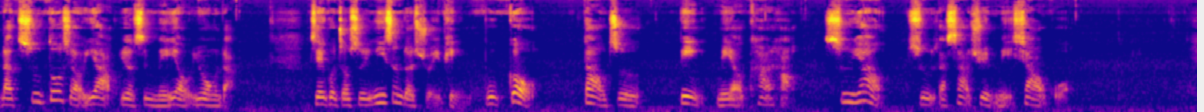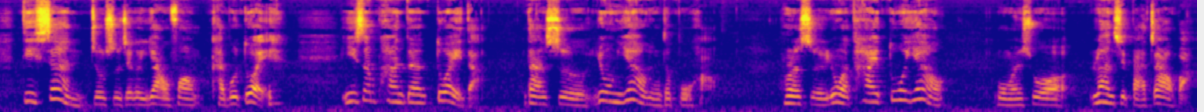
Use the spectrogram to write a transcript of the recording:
那吃多少药也是没有用的。结果就是医生的水平不够，导致病没有看好，吃药吃下去没效果。第三就是这个药方开不对，医生判断对的，但是用药用的不好，或者是用了太多药，我们说乱七八糟吧，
